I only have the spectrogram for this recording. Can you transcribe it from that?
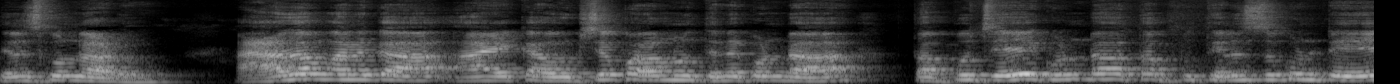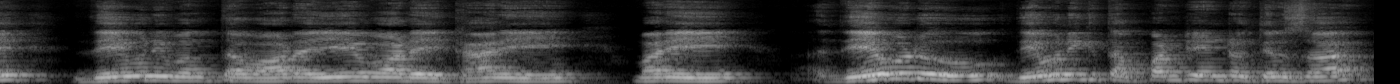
తెలుసుకున్నాడు. ఆదాం కనుక ఆ యొక్క వృక్ష ఫలమును తినకుండా తప్పు చేయకుండా తప్పు తెలుసుకుంటే దేవుని వంత వాడయ్యేవాడే కానీ మరి దేవుడు దేవునికి తప్పంటే ఏంటో తెలుసా?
